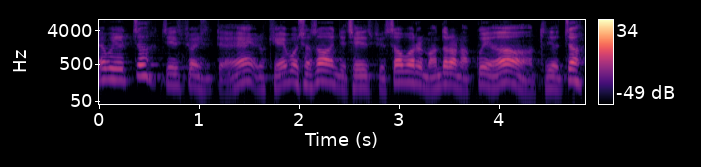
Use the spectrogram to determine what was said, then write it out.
해보셨죠? JSP 하실 때 이렇게 해보셔서 이제 JSP 서버를 만들어 놨고요. 되셨죠?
